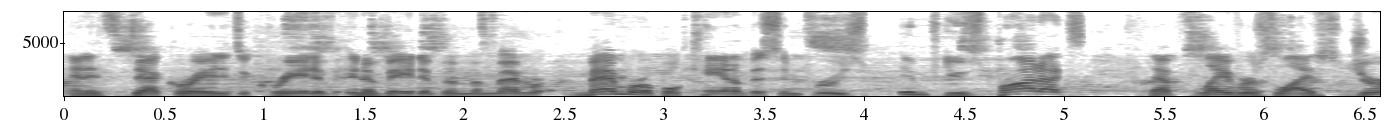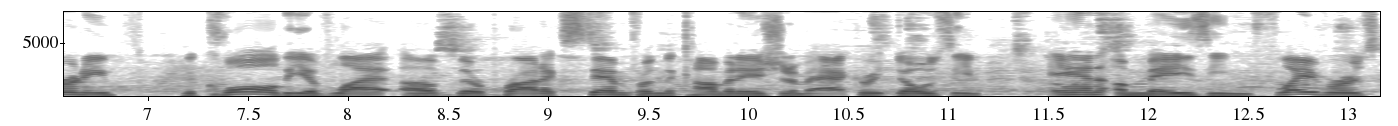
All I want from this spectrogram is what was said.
and it's decorated to creative, innovative, and mem- memorable cannabis infused, products that flavors life's journey. The quality of, li- of their products stem from the combination of accurate dosing and amazing flavors.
